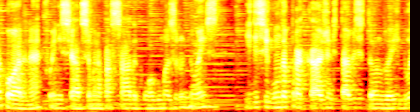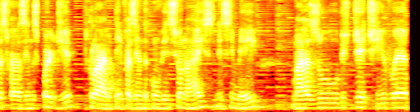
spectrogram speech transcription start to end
agora, né? Foi iniciado semana passada com algumas reuniões e de segunda para cá a gente está visitando aí duas fazendas por dia. Claro, tem fazendas convencionais nesse meio, mas o objetivo é,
